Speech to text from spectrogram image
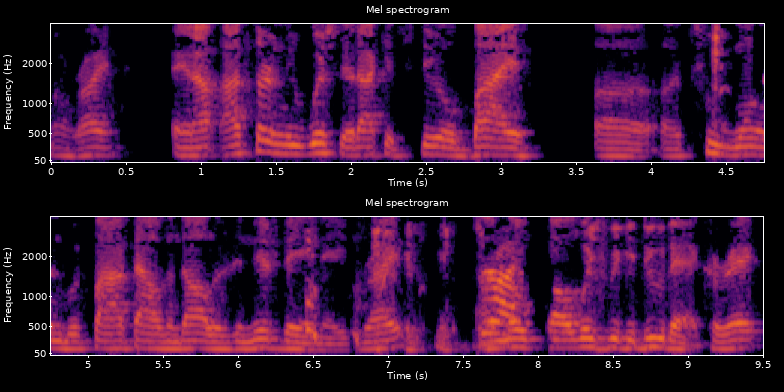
All right. And I, I, certainly wish that I could still buy uh, a two one with five thousand dollars in this day and age, right? I right. know I wish we could do that. Correct.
